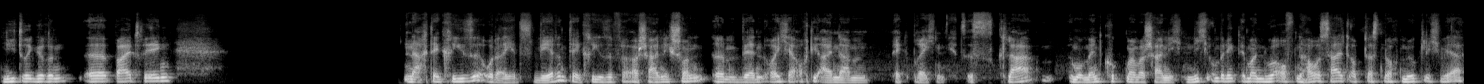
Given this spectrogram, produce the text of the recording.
niedrigeren äh, Beiträgen. Nach der Krise oder jetzt während der Krise wahrscheinlich schon, ähm, werden euch ja auch die Einnahmen wegbrechen. Jetzt ist klar, im Moment guckt man wahrscheinlich nicht unbedingt immer nur auf den Haushalt, ob das noch möglich wäre.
